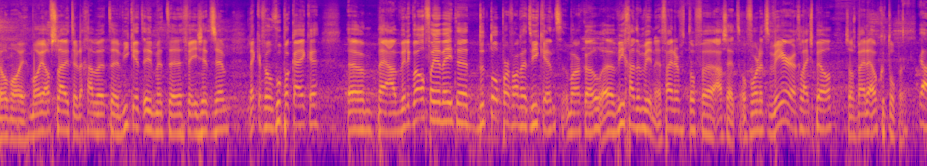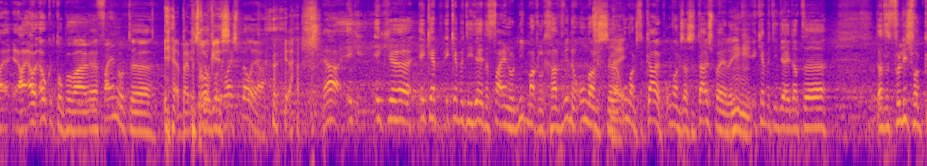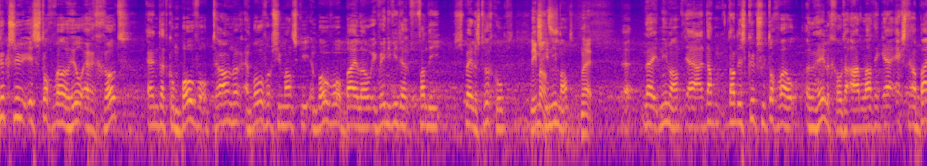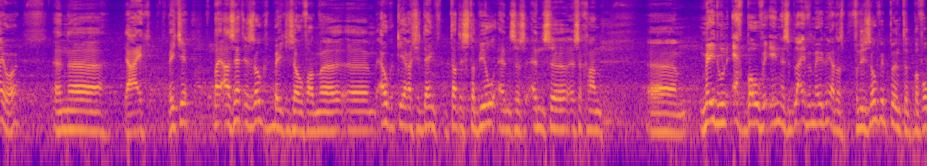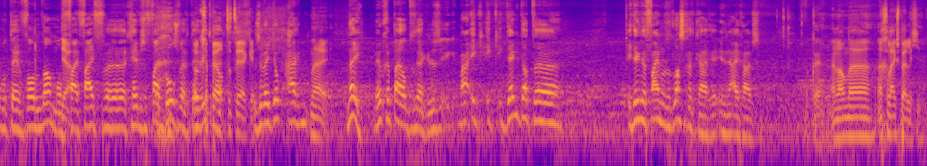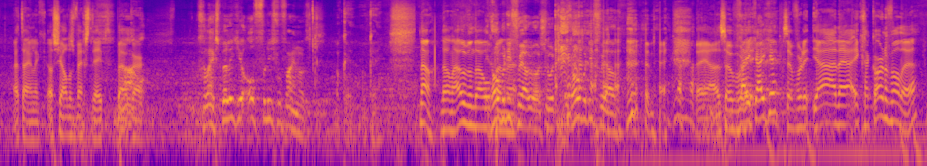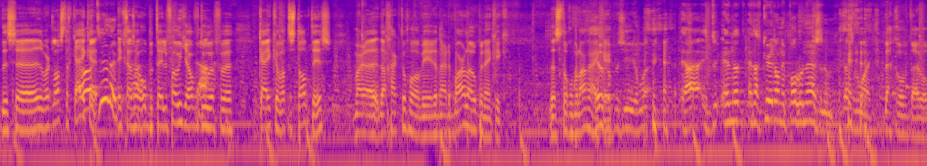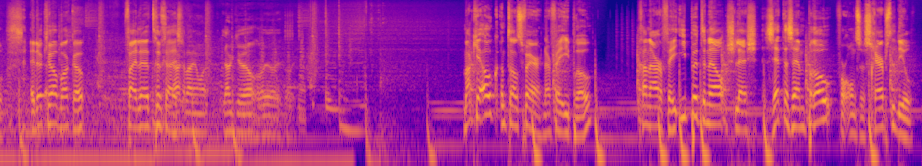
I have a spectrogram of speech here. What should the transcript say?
Heel mooi. Mooie afsluiter. Dan gaan we het eh, weekend in met uh, VZSM. Lekker veel voetbal kijken. Um, nou ja, wil ik wel van je weten, de topper van het weekend, Marco. Uh, wie gaat hem winnen? Feyenoord of uh, AZ? Of wordt het weer een gelijkspel, zoals bij de elke topper? Ja, ja elke topper waar uh, Feyenoord ja, bij betrokken is. gelijkspel, ja. ja. ja, ik, ik, ik, heb, ik heb het idee dat Feyenoord niet makkelijk gaat winnen, ondanks, nee. ondanks de Kuip, ondanks dat ze thuis spelen. Mm -hmm. ik, ik, heb het idee dat dat het verlies van Kuksu is toch wel heel erg groot. En dat komt boven op Trauner en boven op Simanski en boven op Bijlo. Ik weet niet wie er van die spelers terugkomt. Niemand. Misschien niemand. Nee. Uh, nee, niemand. Ja, dan, dan is Kuksu toch wel een hele grote ader. Laat ik er extra bij hoor. En uh, ja, ik, weet je, bij AZ is het ook een beetje zo van... Uh, elke keer als je denkt dat is stabiel en ze, en ze, ze gaan uh, meedoen echt bovenin en ze blijven meedoen. Ja, dan verliezen ze ook weer punten. Bijvoorbeeld tegen Volendam. Of 5-5 ja. uh, geven ze vijf goals weg. ook geen pijl op te trekken. Dus dan weet je ook eigenlijk... Nee. Nee, ook geen pijl op te trekken. Dus ik, maar ik, ik, ik denk dat... Uh, ik denk dat Feyenoord het lastig gaat krijgen in eigen huis. Oké, okay. en dan uh, een gelijkspelletje uiteindelijk. Als je alles wegstreept bij nou, elkaar. Gelijkspelletje of verlies voor Feyenoord. Oké, okay, oké. Okay. Nou, dan houden we hem daarop. Ik hoop het niet voor jou, hoor, Sjoerd. Ik hoop het niet voor jou. nee. Nou ja, zo voor ga je de, kijken? Zo voor de, ja, nou ja, ik ga carnavallen, hè. Dus uh, het wordt lastig kijken. Oh, tuurlijk. Ik ga zo op mijn telefoontje af en toe even kijken wat de stand is. Maar uh, dan ga ik toch wel weer naar de bar lopen, denk ik. Dat is toch wel belangrijk. Heel veel plezier, jongen. ja, en dat, en dat kun je dan in Polonaise doen. Dat is mooi. daarom, daarom. En dankjewel, Marco. Fijne terugreis. Graag gedaan, jongen. Dankjewel. Hoi, hoi. Maak je ook een transfer naar VI Pro? Ga naar vi.nl slash zsmpro voor onze scherpste deal.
